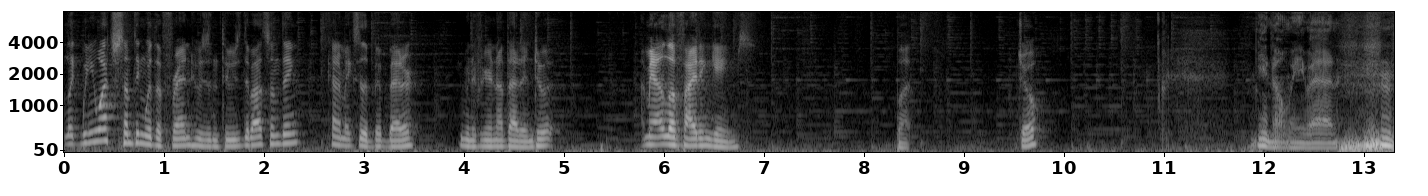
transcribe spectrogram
like when you watch something with a friend who's enthused about something, it kind of makes it a bit better, even if you're not that into it. I mean, I love fighting games, but Joe, You know me, man.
